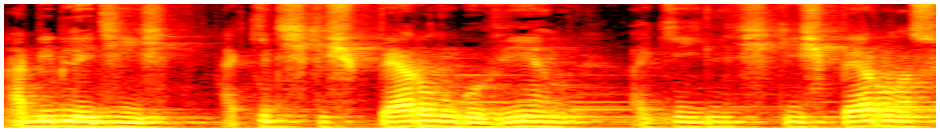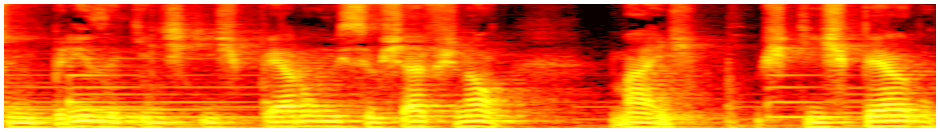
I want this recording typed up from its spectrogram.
a Bíblia diz aqueles que esperam no governo, aqueles que esperam na sua empresa, aqueles que esperam nos seus chefes, não, mas os que esperam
